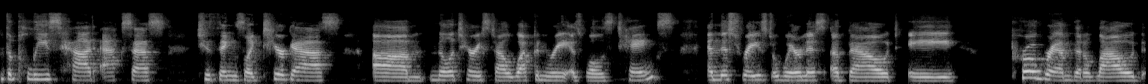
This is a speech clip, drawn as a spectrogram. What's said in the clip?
the police had access to things like tear gas, um, military style weaponry, as well as tanks. And this raised awareness about a program that allowed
